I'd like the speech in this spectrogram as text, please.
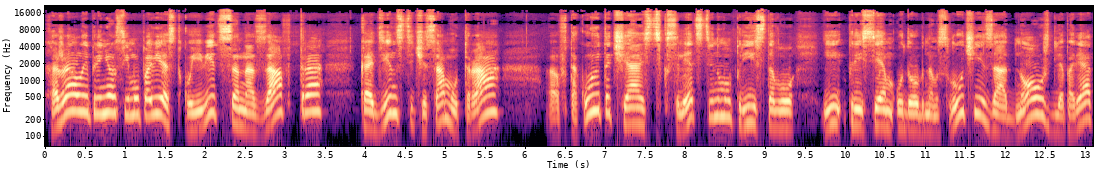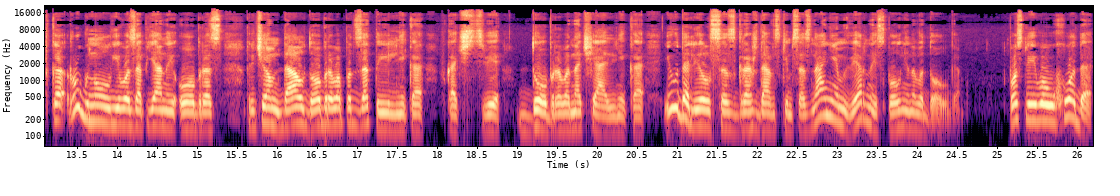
Хожалый принес ему повестку явиться на завтра к одиннадцати часам утра в такую-то часть к следственному приставу и при всем удобном случае заодно уж для порядка ругнул его за пьяный образ, причем дал доброго подзатыльника в качестве доброго начальника и удалился с гражданским сознанием верно исполненного долга. После его ухода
